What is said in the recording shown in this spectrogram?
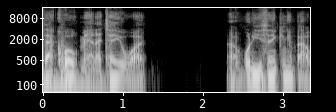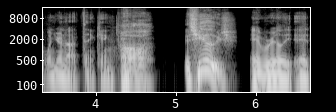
That quote, man, I tell you what. Uh, what are you thinking about when you're not thinking? Oh, it's huge. It really it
